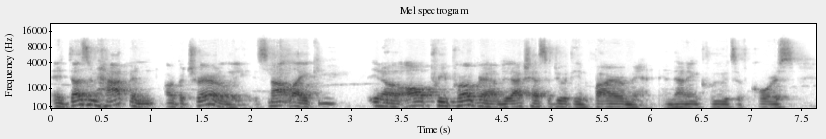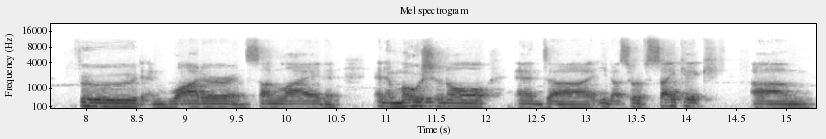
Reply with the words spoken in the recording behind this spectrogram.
And it doesn't happen arbitrarily. It's not like you know all pre-programmed. It actually has to do with the environment, and that includes, of course, food and water and sunlight and and emotional and uh, you know sort of psychic um,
